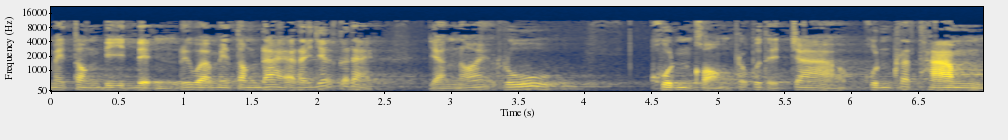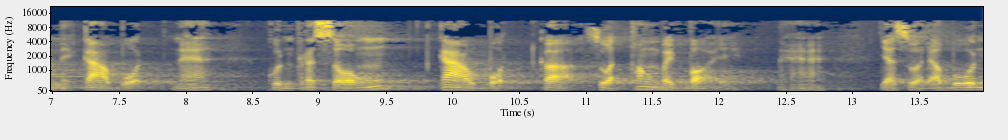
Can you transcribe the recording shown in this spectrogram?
ไม่ต้องดีเด่นหรือว่าไม่ต้องได้อะไรเยอะก็ได้ อย่างน้อยรู้ คุณของพระพุทธเจ้า คุณพระธรรมในเก้าบทนะคุณพระสงฆ์เก้าบทก็สวดท่องบ่อยๆนะฮะอย่าสวดอบุญ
